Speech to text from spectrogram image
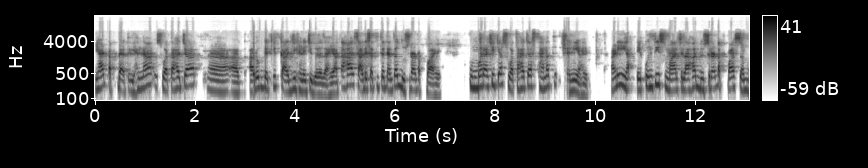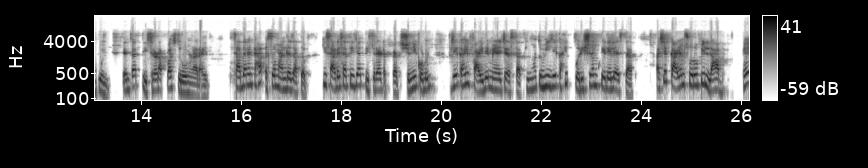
ह्या टप्प्यात ह्यांना स्वतःच्या आरोग्याची काळजी घेण्याची गरज आहे. आता हा साडेसातीचा त्यांचा दुसरा टप्पा आहे. कुंभ राशीच्या स्वतःच्या स्थानात शनी आहे. आणि एकोणतीस मार्चला हा दुसरा टप्पा संपून त्यांचा तिसरा टप्पा सुरू होणार आहे. साधारणतः असं मानलं जातं की साडेसातीच्या तिसऱ्या टप्प्यात शनीकडून जे काही फायदे मिळायचे असतात किंवा तुम्ही जे काही परिश्रम केलेले असतात असे कायमस्वरूपी लाभ हे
